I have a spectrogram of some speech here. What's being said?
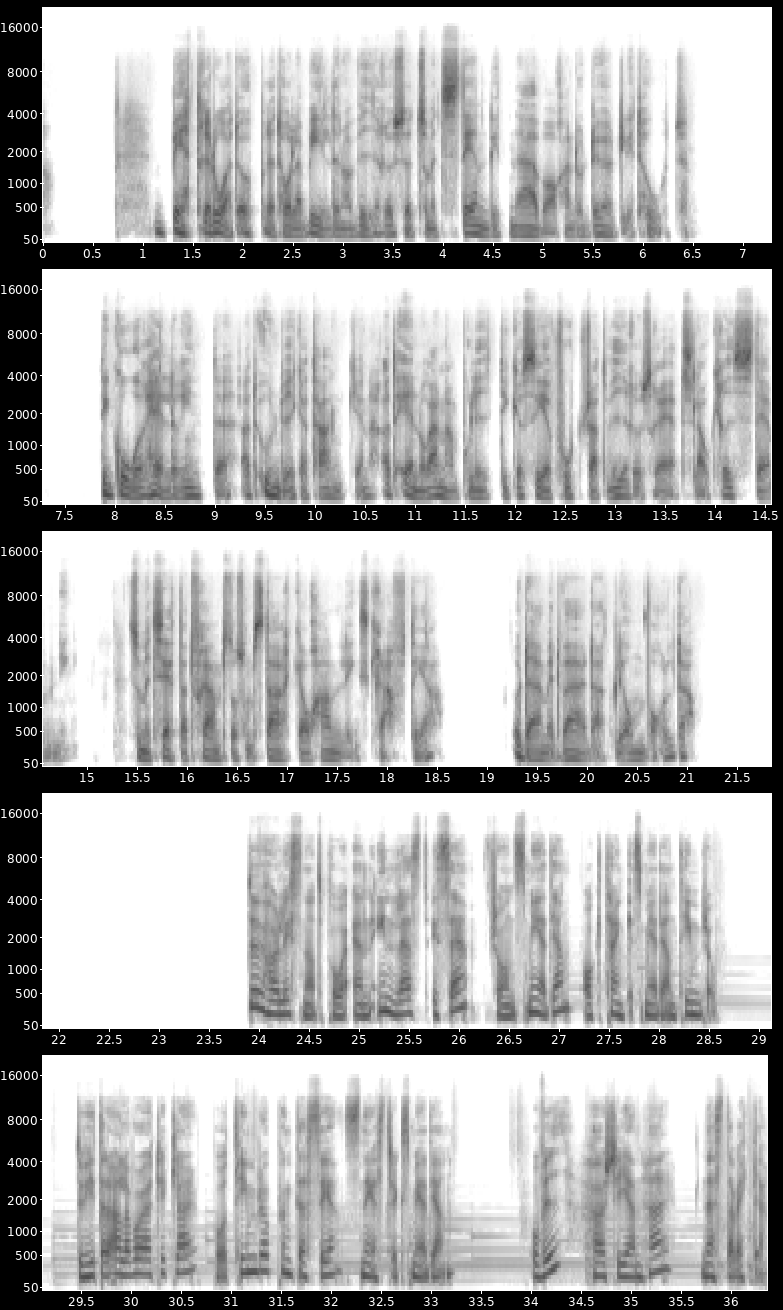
Bättre då att upprätthålla bilden av viruset som ett ständigt närvarande och dödligt hot. Det går heller inte att undvika tanken att en och annan politiker ser fortsatt virusrädsla och krisstämning som ett sätt att framstå som starka och handlingskraftiga och därmed värda att bli omvalda. Du har lyssnat på en inläst essä från Smedjan och tankesmedjan Timbro. Du hittar alla våra artiklar på timbro.se smedjan. Och vi hörs igen här nästa vecka.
